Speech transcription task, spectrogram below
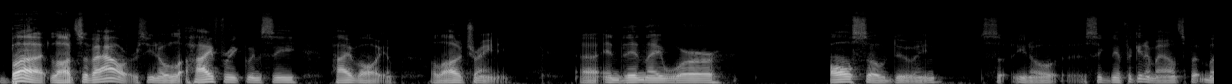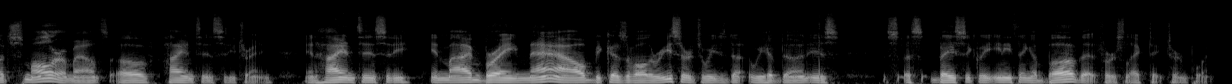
but lots of hours, you know, high frequency, high volume, a lot of training. Uh, and then they were also doing you know, significant amounts, but much smaller amounts of high intensity training. And high intensity in my brain now, because of all the research we've done, we have done, is basically anything above that first lactate turn point.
